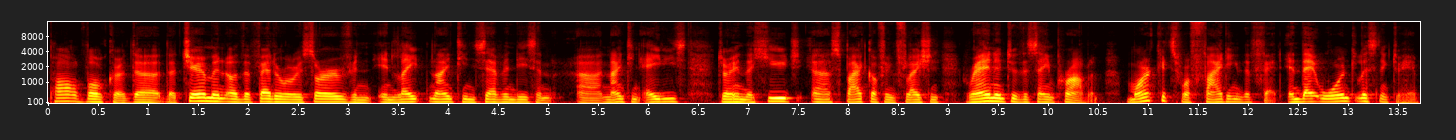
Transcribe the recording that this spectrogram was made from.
Paul Volcker, the, the chairman of the Federal Reserve in, in late 1970s and uh, 1980s, during the huge uh, spike of inflation, ran into the same problem. Markets were fighting the Fed, and they weren't listening to him,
